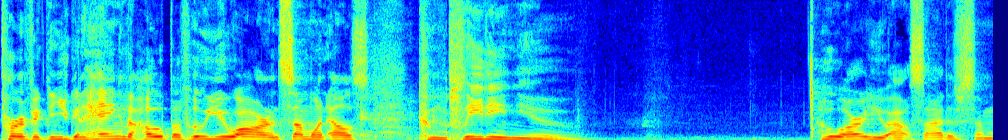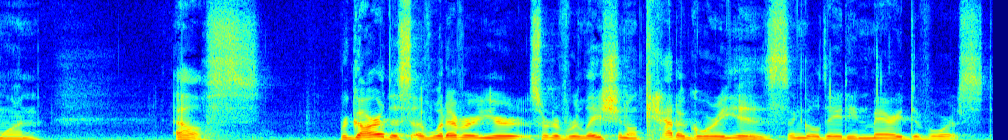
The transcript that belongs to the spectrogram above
perfect. And you can hang the hope of who you are on someone else completing you. Who are you outside of someone else? Regardless of whatever your sort of relational category is single, dating, married, divorced.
